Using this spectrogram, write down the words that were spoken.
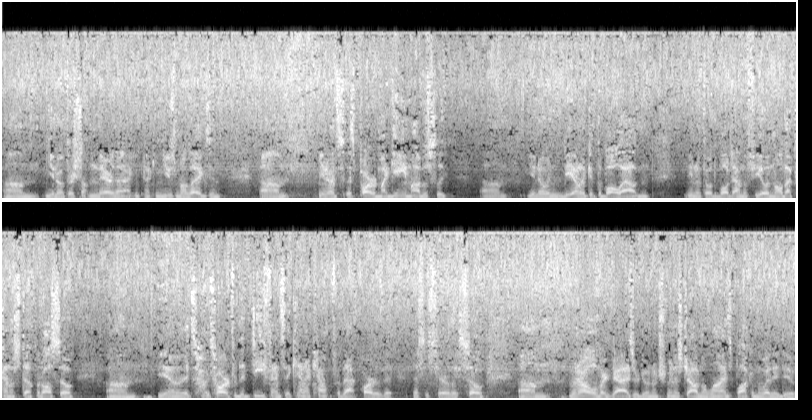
um, you know, if there's something there, then I can, I can use my legs, and um, you know, it's, it's part of my game, obviously. Um, you know, and be able to get the ball out and you know throw the ball down the field and all that kind of stuff, but also. Um, you know, it's it's hard for the defense. They can't account for that part of it necessarily. So, um, when all of our guys are doing a tremendous job in the lines, blocking the way they do,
